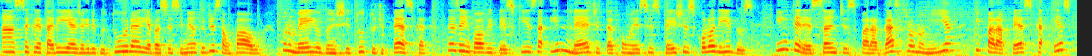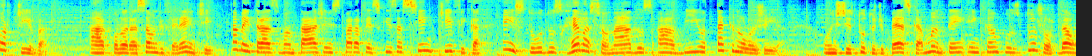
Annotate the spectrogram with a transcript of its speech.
A Secretaria de Agricultura e Abastecimento de São Paulo, por meio do Instituto de Pesca, desenvolve pesquisa inédita com esses peixes coloridos, interessantes para a gastronomia e para a pesca esportiva. A coloração diferente também traz vantagens para a pesquisa científica em estudos relacionados à biotecnologia. O Instituto de Pesca mantém em Campos do Jordão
